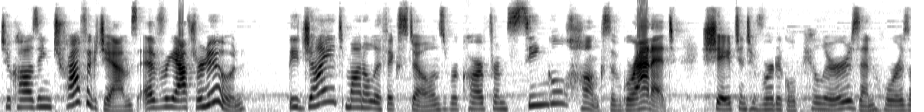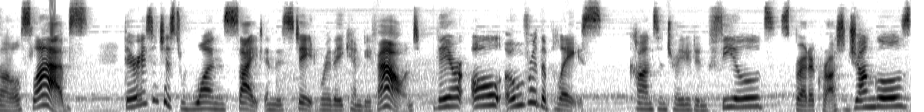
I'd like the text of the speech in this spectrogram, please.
to causing traffic jams every afternoon. The giant monolithic stones were carved from single hunks of granite, shaped into vertical pillars and horizontal slabs. There isn't just one site in the state where they can be found. They are all over the place, concentrated in fields, spread across jungles,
